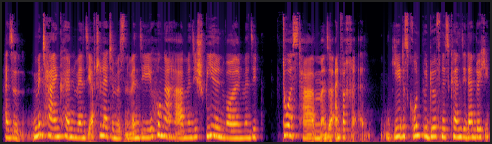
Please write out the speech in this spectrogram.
also mitteilen können, wenn sie auf Toilette müssen, wenn sie Hunger haben, wenn sie spielen wollen, wenn sie Durst haben. Also einfach äh, jedes Grundbedürfnis können sie dann durch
